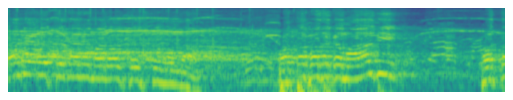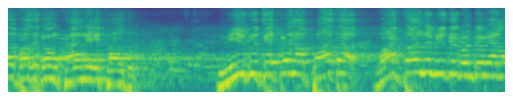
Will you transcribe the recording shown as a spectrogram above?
నిలదీయవలసిన మనం చేస్తూ ఉన్నాం కొత్త పథకం ఆది కొత్త పథకం కానే కాదు. మీకు చెప్పిన పాత వాగ్దానం ఇది రెండు వేల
